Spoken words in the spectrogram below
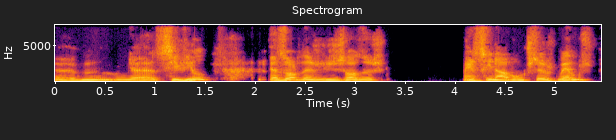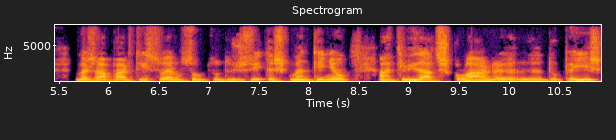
uh, civil. As ordens religiosas ensinavam os seus membros, mas à parte disso eram sobretudo os jesuítas que mantinham a atividade escolar uh, do país.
